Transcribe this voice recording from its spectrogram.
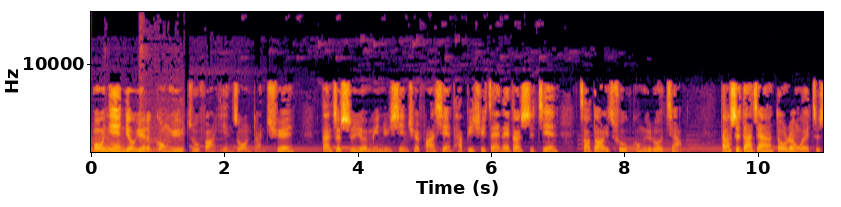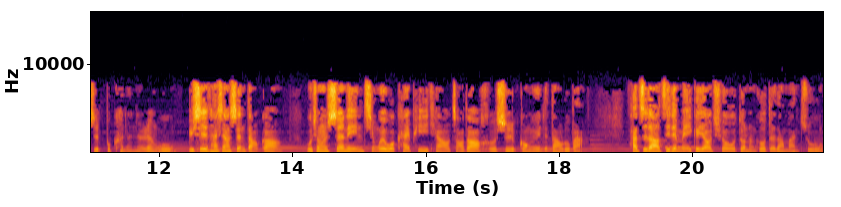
某一年，纽约的公寓住房严重短缺。但这时，有一名女性却发现，她必须在那段时间找到一处公寓落脚。当时大家都认为这是不可能的任务，于是她向神祷告：“无穷的圣灵，请为我开辟一条找到合适公寓的道路吧。”他知道自己的每一个要求都能够得到满足，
